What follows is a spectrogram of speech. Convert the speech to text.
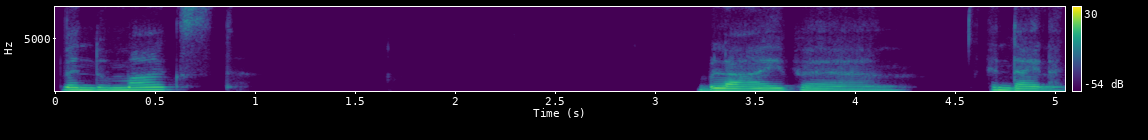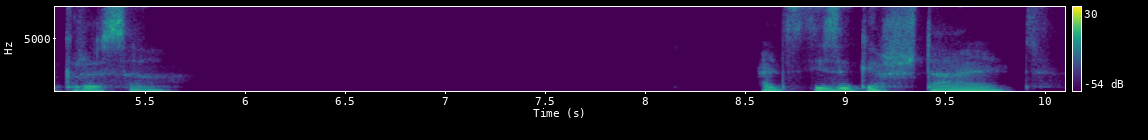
Wenn du magst, Bleibe in deiner Größe als diese Gestalt,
